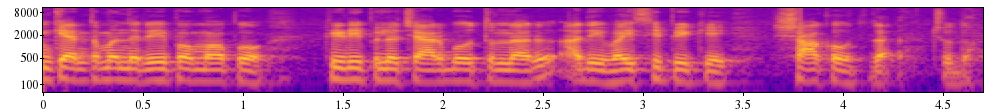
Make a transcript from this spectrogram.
ఇంకెంతమంది రేపో మాపో టీడీపీలో చేరబోతున్నారు? అది వైసీపీకి షాక్ అవుతుందా? చూద్దాం.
